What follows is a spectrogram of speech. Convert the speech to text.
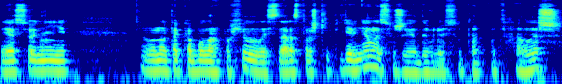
Я сьогодні вона така була, похилилась. Зараз трошки підрівнялась уже, я дивлюсь отак. От. Але ж,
